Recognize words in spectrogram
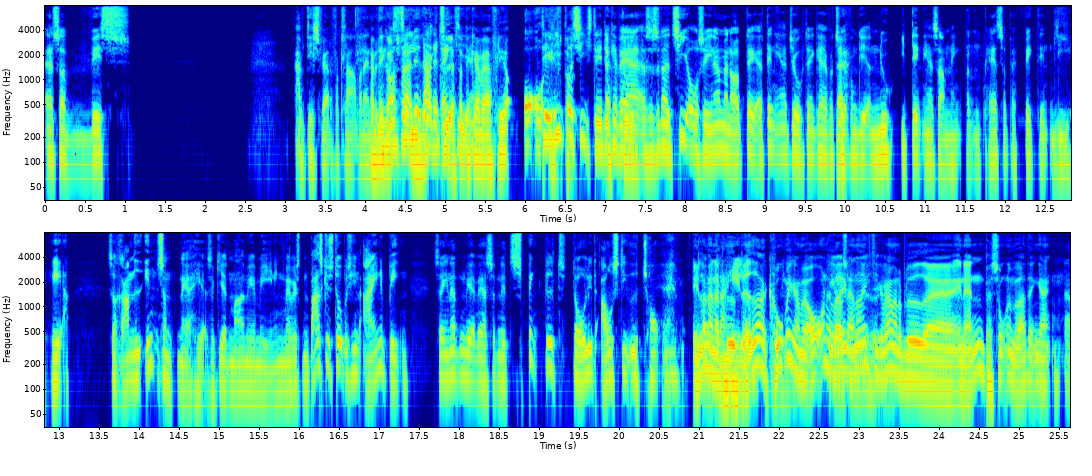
Altså, hvis... Jamen, det er svært at forklare, hvordan... Jamen, det kan også være lang tid efter. Det kan være flere år det er lige efter. præcis det, det kan du- være. Altså sådan noget 10 år senere, man opdager, at den her joke, den kan jeg få til Ja. at fungere nu i den her sammenhæng, og den passer perfekt ind lige her. Så rammet ind, som den er her, så giver den meget mere mening. Men hvis den bare skal stå på sine egne ben, så ender den med at være sådan et spinkelt, dårligt afstivet tårn. Eller der- man er blevet hælder. bedre komiker med årene, er eller et eller andet. Ikke? Det kan være, man er blevet øh, en anden person, end man var dengang. Ja.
